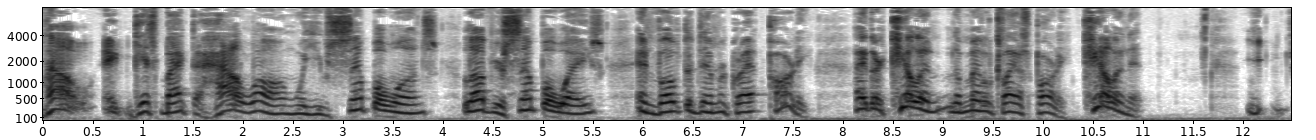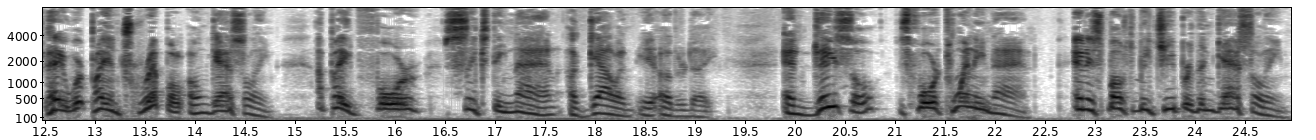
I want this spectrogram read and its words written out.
Well, it gets back to how long will you simple ones love your simple ways and vote the Democrat Party? Hey, they're killing the middle class party, killing it. Hey, we're paying triple on gasoline. I paid four sixty nine a gallon the other day, and diesel is four twenty nine and it's supposed to be cheaper than gasoline.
